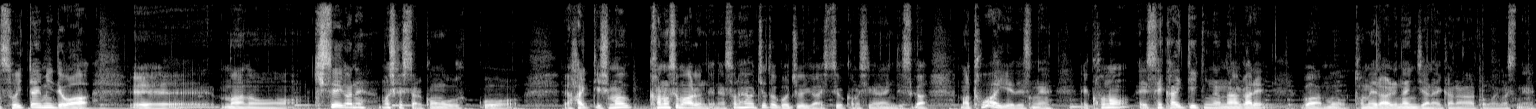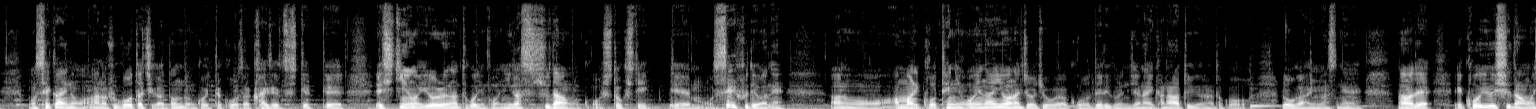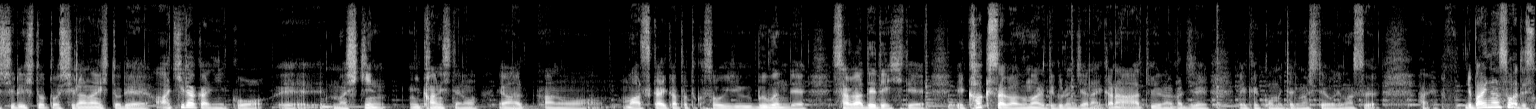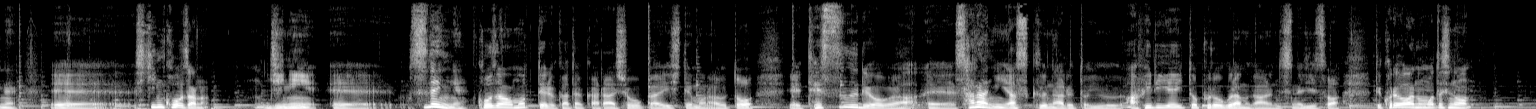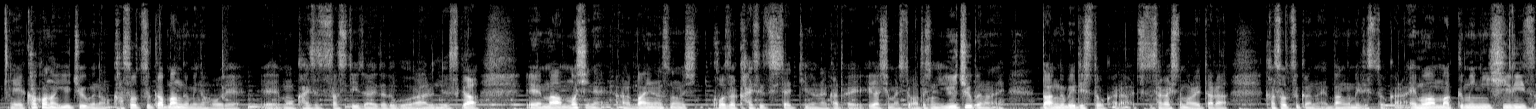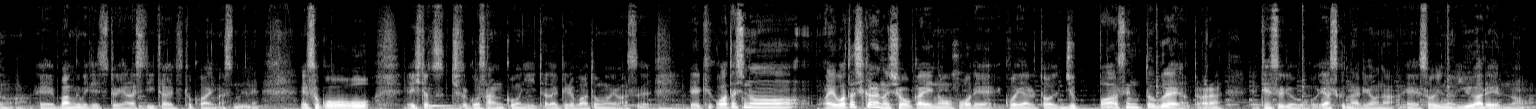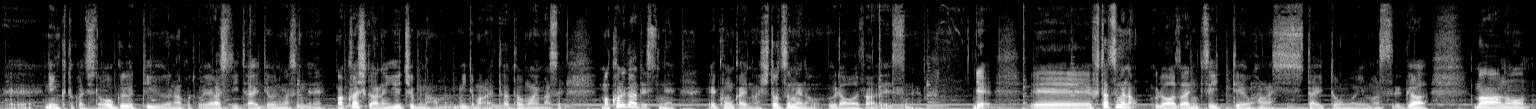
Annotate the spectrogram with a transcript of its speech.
そういった意味では、えー、まあの規制がねもしかしたら今後こう入ってしまう可能性もあるんでねその辺はちょっとご注意が必要かもしれないんですが、まあ、とはいえですねこの世界的な流れはもう止められないんじゃないかなと思いますね。もう世界のあの富豪たちがどんどんこういった口座開設していって資金をいろいろなところにこう逃がす手段をこう取得していってもう政府ではねあのあんまりこう手に負えないような状況がこう出てくるんじゃないかなというようなところがありますね。なのでこういう手段を知る人と知らない人で明らかにこう、えー、まあ、資金に関してのやあの、まあ、扱い方とかそういう部分で差が出てきて格差が生まれてくるんじゃないかなというような感じで結構見たりもしております。はい、でバイナンスはですね、えー、資金口座の時に、えすでにね口座を持ってる方から紹介してもらうと、え、手数料が、えー、さらに安くなるというアフィリエイトプログラムがあるんですね実は。でこれはあの私のえー、過去の YouTube の仮想通貨番組の方で、えー、もう解説させていただいたところがあるんですが、えー、まあもしねあのバイナンスの講座解説したいっていうような方いらっしゃいまして私の YouTube のね番組リストからちょっと探してもらえたら仮想通貨の、ね、番組リストから M1Mac mini シリーズの、え番組リストをやらせていただいたところありますんでね、えそこを、えー、一つちょっとご参考にいただければと思います、え結構私の、え私からの紹介の方でこうやると10%ぐらいだったかな。手数料安くなるような、えそういうのを URL の、えー、リンクとかちょっと送るっていうようなことをやらせていただいておりますんでね、まあ、詳しくはね YouTube の方見てもらえたらと思います、まあ、これがですね、え今回の1つ目の裏技ですね。で、えー、2つ目の裏技についてお話ししたいと思いますがまああの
